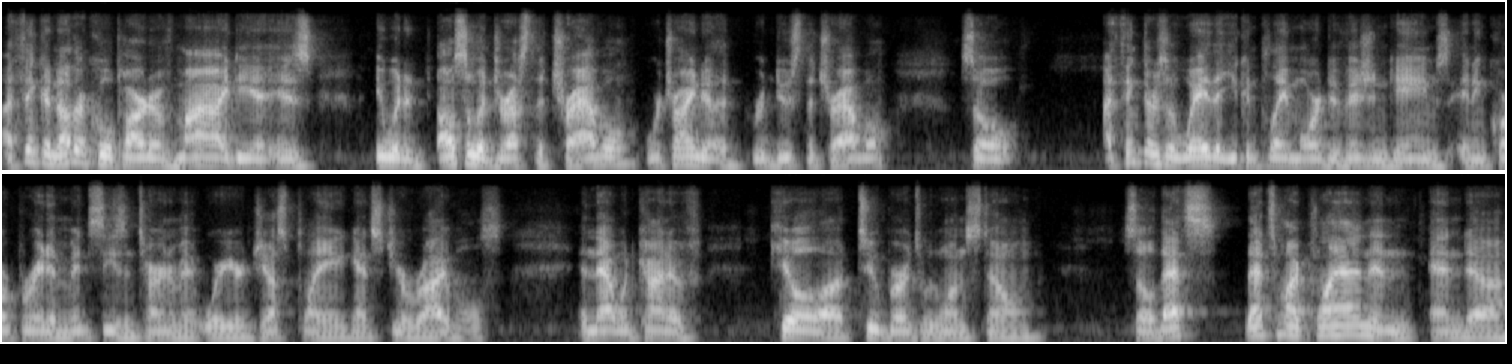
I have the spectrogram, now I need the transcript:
I think another cool part of my idea is it would also address the travel. We're trying to reduce the travel, so I think there's a way that you can play more division games and incorporate a midseason tournament where you're just playing against your rivals, and that would kind of kill uh, two birds with one stone. So that's that's my plan, and and uh,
